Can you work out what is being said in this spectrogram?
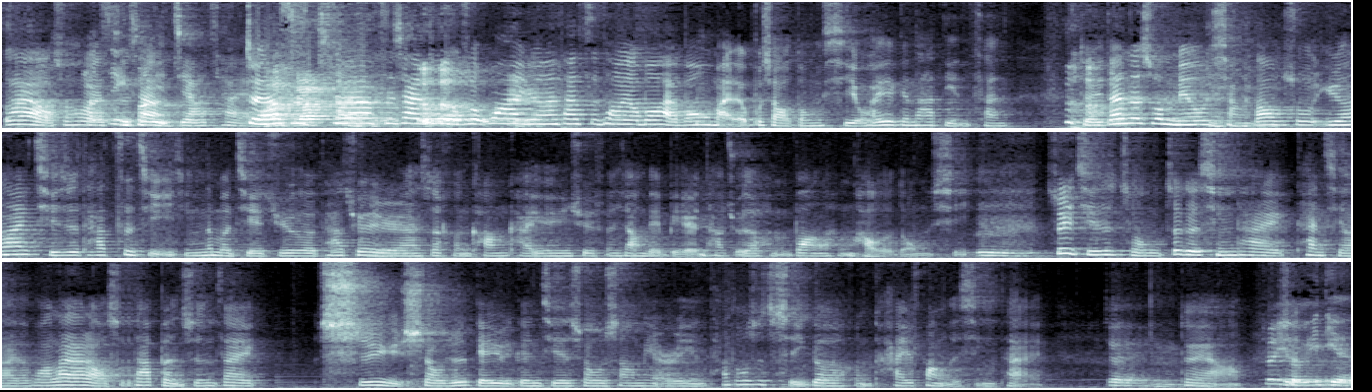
赖赖老师后来私下他自己帮你加菜，对啊，私他加菜对他，私下跟我说，哇，原来他自掏腰包还帮我买了不少东西，我还可以跟他点餐。对，但那时候没有想到说，原来其实他自己已经那么拮据了，他却仍然是很慷慨，愿意去分享给别人，他觉得很棒、很好的东西。嗯，所以其实从这个心态看起来的话，赖赖老师他本身在施与受，就是给予跟接收上面而言，他都是持一个很开放的心态。对，对啊，就有一点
